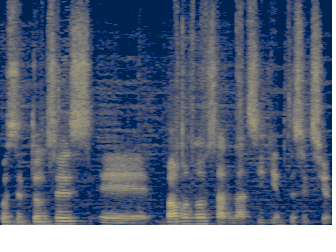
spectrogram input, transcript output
pues entonces eh, vámonos a la siguiente sección.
